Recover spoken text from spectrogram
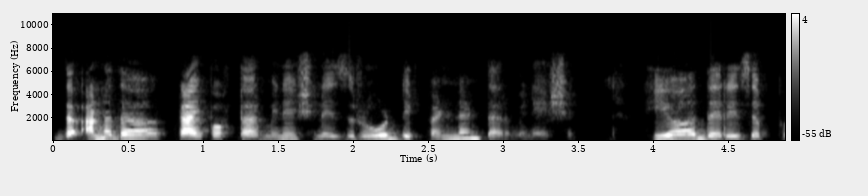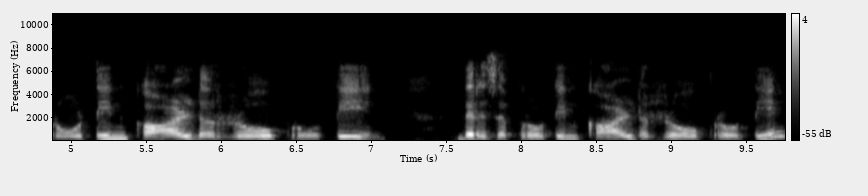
The another type of termination is rho dependent termination. Here there is a protein called rho protein. There is a protein called rho protein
